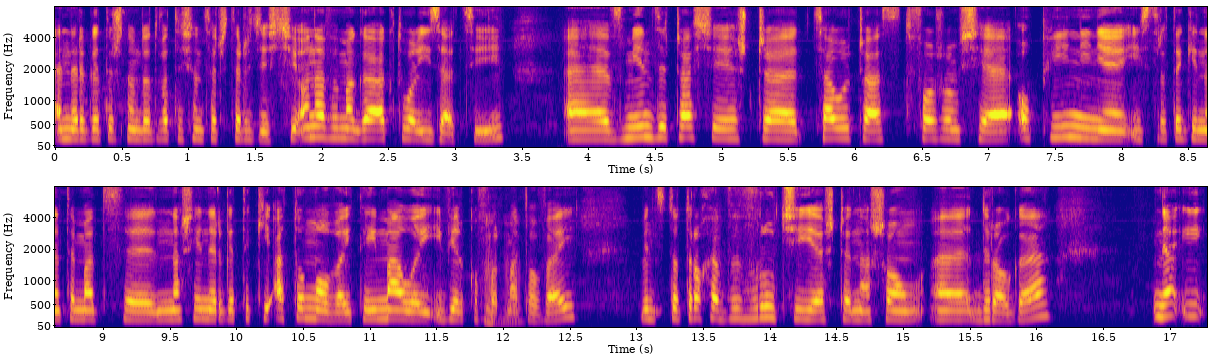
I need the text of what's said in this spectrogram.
energetyczną do 2040. Ona wymaga aktualizacji. E, W międzyczasie jeszcze cały czas tworzą się opinie i strategie na temat e, naszej energetyki atomowej, tej małej i wielkoformatowej, więc to trochę wywróci jeszcze naszą e, drogę. No i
